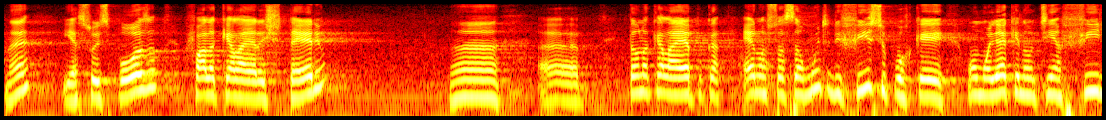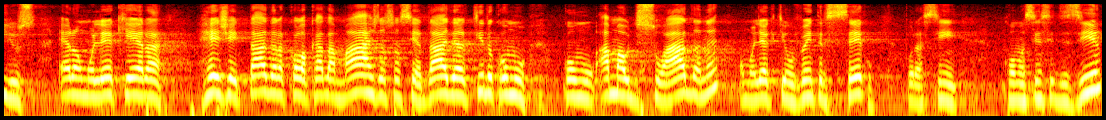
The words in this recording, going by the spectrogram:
né, e a sua esposa, fala que ela era estéreo. Ah, ah, então, naquela época, era uma situação muito difícil, porque uma mulher que não tinha filhos era uma mulher que era rejeitada, era colocada à margem da sociedade, era tida como, como amaldiçoada, né? uma mulher que tinha um ventre seco, por assim, como assim se dizia.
